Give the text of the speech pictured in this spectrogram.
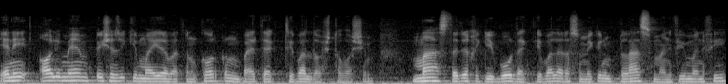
یعنی آلی مهم پیش از اینکه ما را وطن کار کنیم باید یک تیبل داشته باشیم. ما از طریق کیبورد یک تیبل رسم می‌کنیم پلاس منفی منفی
